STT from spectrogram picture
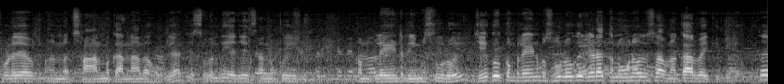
ਥੋੜਾ ਜਿਹਾ ਨੁਕਸਾਨ ਮਕਾਨਾਂ ਦਾ ਹੋ ਗਿਆ ਜਿਸ ਸੰਬੰਧੀ ਅਜੇ ਸਾਨੂੰ ਕੋਈ ਕੰਪਲੇਂਟ ਨਹੀਂ ਮਸੂਲ ਹੋਈ। ਜੇ ਕੋਈ ਕੰਪਲੇਂਟ ਮਸੂਲ ਹੋ ਗਈ ਜਿਹੜਾ ਕਾਨੂੰਨ ਹੈ ਉਹਦੇ ਹਿਸਾਬ ਨਾਲ ਕਾਰਵਾਈ ਕੀਤੀ ਜਾਊ ਤੇ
